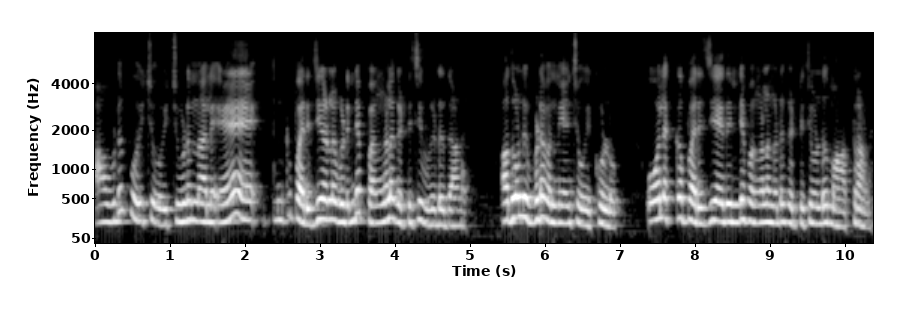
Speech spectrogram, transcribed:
അവിടെ പോയി ചോദിച്ചുകൂടെന്നാൽ ഏ നിങ്ങൾക്ക് പരിചയമുള്ള വീടിന്റെ പെങ്ങളെ കെട്ടിച്ച് വീട് ഇതാണ്. അതുകൊണ്ട് ഇവിടെ വന്ന് ഞാൻ ചോദിക്കുള്ളൂ. ഓലൊക്കെ പരിചയമായത് എന്റെ പെങ്ങൾ അങ്ങോട്ട് കെട്ടിച്ചുകൊണ്ട് മാത്രമാണ്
